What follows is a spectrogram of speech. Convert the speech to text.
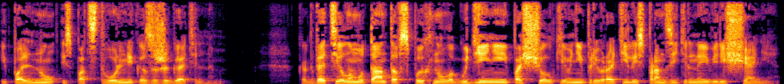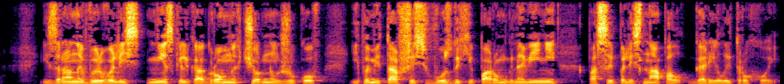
и пальнул из подствольника зажигательным. Когда тело мутанта вспыхнуло, гудение и пощелкивание превратились в пронзительное верещание. Из раны вырвались несколько огромных черных жуков и, пометавшись в воздухе пару мгновений, посыпались на пол горелой трухой.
